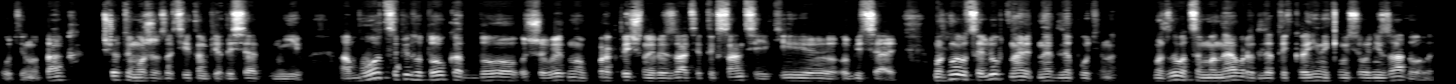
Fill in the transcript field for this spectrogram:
Путіну, так що ти можеш за ці там 50 днів. Або це підготовка до очевидно практичної реалізації тих санкцій, які обіцяють. Можливо, це люфт навіть не для Путіна. Можливо, це маневр для тих країн, які ми сьогодні згадували:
